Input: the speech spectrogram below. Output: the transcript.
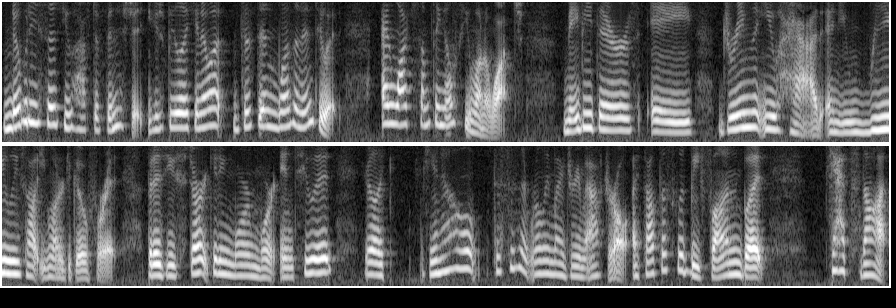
nobody says you have to finish it. You just be like, you know what, just didn't wasn't into it, and watch something else you want to watch. Maybe there's a dream that you had and you really thought you wanted to go for it, but as you start getting more and more into it, you're like, you know, this isn't really my dream after all. I thought this would be fun, but yeah, it's not.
